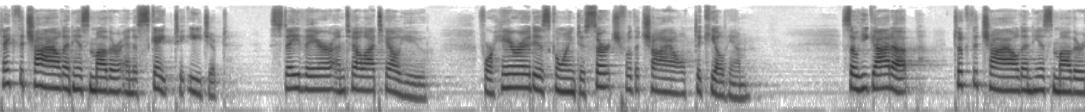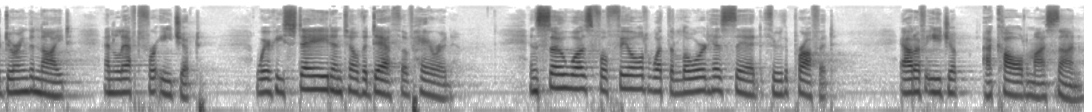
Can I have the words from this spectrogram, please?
Take the child and his mother and escape to Egypt. Stay there until I tell you, for Herod is going to search for the child to kill him. So he got up, took the child and his mother during the night, and left for Egypt, where he stayed until the death of Herod. And so was fulfilled what the Lord has said through the prophet Out of Egypt I called my son.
